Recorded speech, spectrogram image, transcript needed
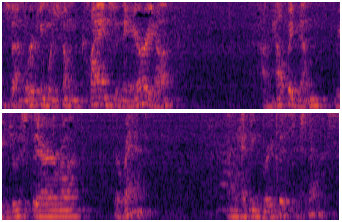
I said, I'm working with some clients in the area. I'm helping them reduce their uh, their rent. I'm having very good success.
